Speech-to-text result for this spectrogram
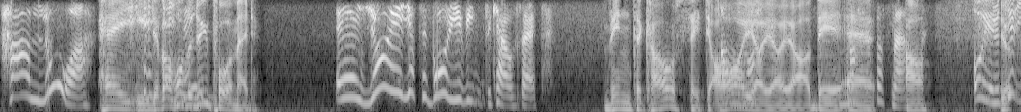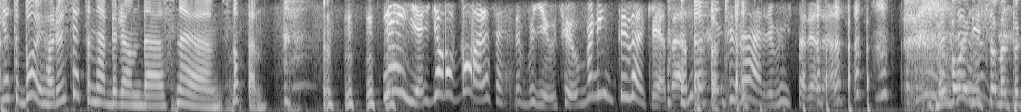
Hallå! Hej Ida, vad håller du på med? Eh, jag är i Göteborg i vinterkaoset. Vinterkaoset, ja, ja, ja, ja, det är... Massa snö. Ja. Oj, är du till Göteborg? Har du sett den här berömda snösnoppen? Nej, jag har bara sett det på Youtube, men inte i verkligheten. Tyvärr missade jag den. Men vad är det som är på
